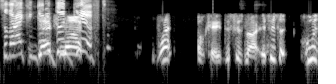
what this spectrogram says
so that I can get a good not- gift. What? Okay, this is not. Is this a? Who is?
